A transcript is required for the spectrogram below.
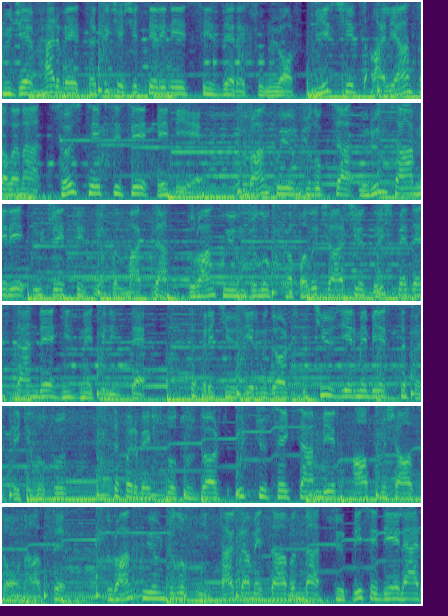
mücevher ve takı çeşitlerini sizlere sunuyor. Bir çift alyans alana söz tepsisi hediye. Duran Kuyumculuk'ta ürün tamiri ücretsiz yapılmakta. Duran Kuyumculuk Kapalı Çarşı dış bedestende hizmetinizde. 0224 221 0830 0534 381 66 16 Duran Kuyumculuk Instagram hesabında sürpriz hediyeler,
